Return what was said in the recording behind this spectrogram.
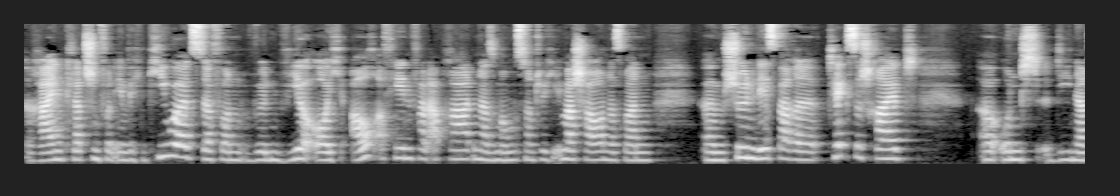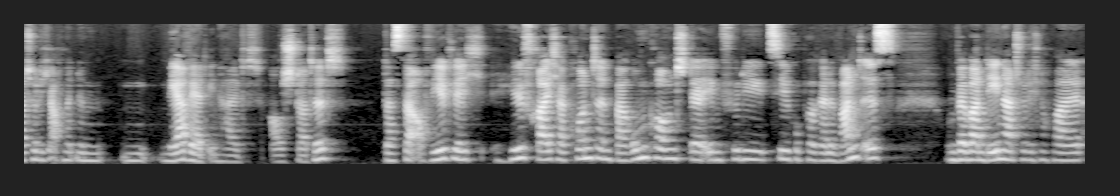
Reinklatschen von irgendwelchen Keywords, davon würden wir euch auch auf jeden Fall abraten. Also man muss natürlich immer schauen, dass man ähm, schön lesbare Texte schreibt äh, und die natürlich auch mit einem Mehrwertinhalt ausstattet, dass da auch wirklich hilfreicher Content bei rumkommt, der eben für die Zielgruppe relevant ist. Und wenn man den natürlich nochmal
